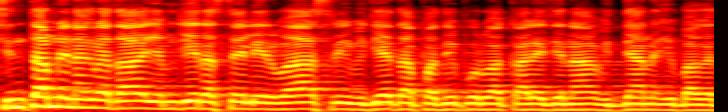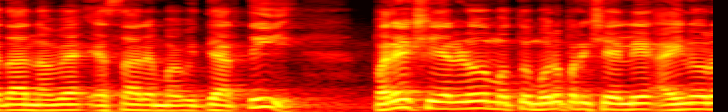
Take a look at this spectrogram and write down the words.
ಚಿಂತಾಮಣಿ ನಗರದ ಎಂ ಜಿ ರಸ್ತೆಯಲ್ಲಿರುವ ಶ್ರೀ ವಿಜೇತ ಪದವಿ ಪೂರ್ವ ಕಾಲೇಜಿನ ವಿಜ್ಞಾನ ವಿಭಾಗದ ನವ್ಯ ಎಸ್ ಆರ್ ಎಂಬ ವಿದ್ಯಾರ್ಥಿ ಪರೀಕ್ಷೆ ಎರಡು ಮತ್ತು ಮರುಪರೀಕ್ಷೆಯಲ್ಲಿ ಐನೂರ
